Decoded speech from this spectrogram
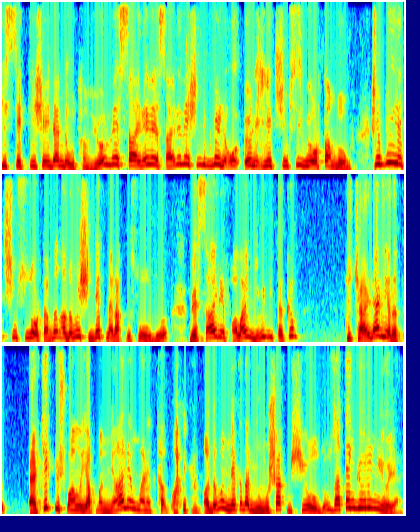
hissettiği şeyden de utanıyor vesaire vesaire ve şimdi böyle o öyle iletişimsiz bir ortam doğmuş. Şimdi bu iletişimsiz ortamdan adamın şiddet meraklısı olduğu vesaire falan gibi bir takım hikayeler yaratıp erkek düşmanlığı yapmanın ne alemi var? Yani, adamın ne kadar yumuşak bir şey olduğu zaten görünüyor yani.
